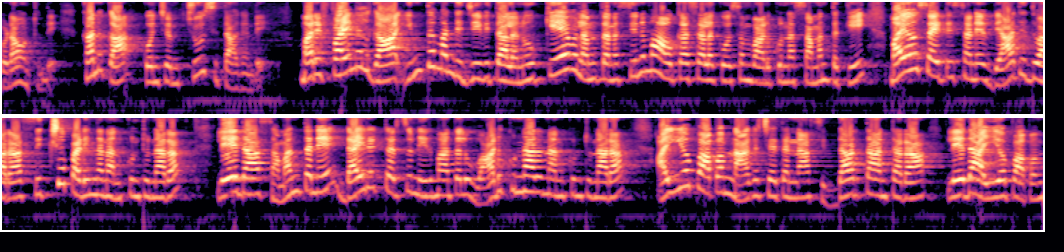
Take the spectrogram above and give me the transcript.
కూడా ఉంటుంది. కనుక కొంచెం చూసి తాగండి. మరి ఫైనల్గా ఇంతమంది జీవితాలను కేవలం తన సినిమా అవకాశాల కోసం వాడుకున్న సమంతకి మయోసైటిస్ అనే వ్యాధి ద్వారా శిక్ష పడిందని అనుకుంటున్నారా? లేదా సమంతనే డైరెక్టర్స్ నిర్మాతలు వాడుకున్నారని అనుకుంటున్నారా? అయ్యో పాపం నాగచైతన్య సిద్ధార్థ అంటారా? లేదా అయ్యో పాపం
